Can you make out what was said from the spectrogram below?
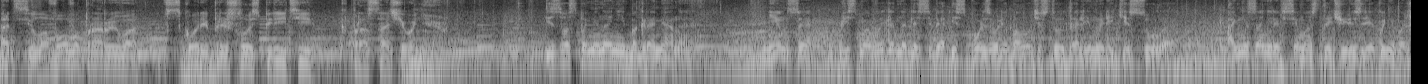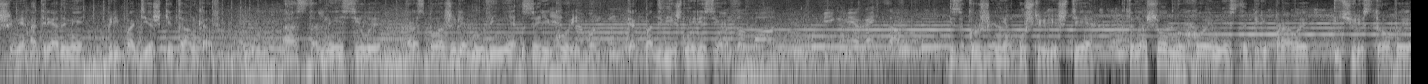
От силового прорыва вскоре пришлось перейти к просачиванию. Из воспоминаний Баграмяна. Немцы весьма выгодно для себя использовали болотистую долину реки Сула. Они заняли все мосты через реку небольшими отрядами при поддержке танков, а остальные силы расположили в глубине за рекой, как подвижный резерв. Из окружения ушли лишь те, кто нашел глухое место переправы и через тропы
